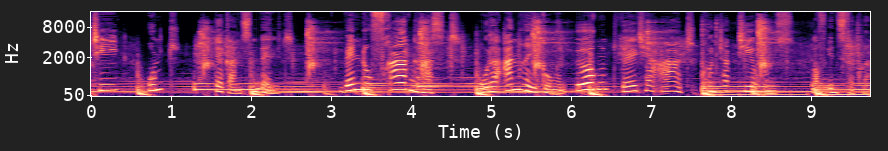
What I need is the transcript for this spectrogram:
Tee und der ganzen Welt. Wenn du Fragen hast oder Anregungen irgendwelcher Art, kontaktiere uns auf Instagram.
